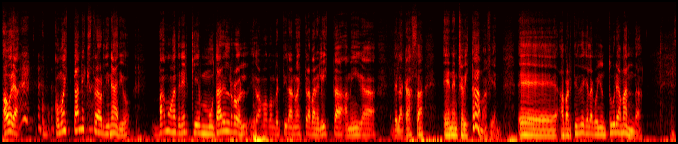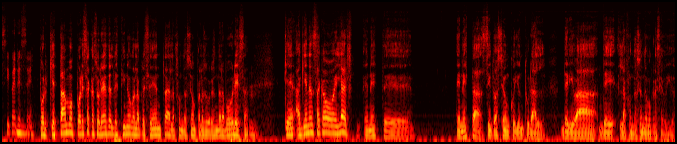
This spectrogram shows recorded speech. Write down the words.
Ahora, como- como es tan extraordinario, vamos a tener que mutar el rol y vamos a convertir a nuestra panelista, amiga de la casa, en entrevistada más bien, eh, a partir de que la coyuntura manda. Así parece. Porque estamos por esas casualidades del destino con la presidenta de la Fundación para la Superación de la Pobreza, que, a quien han sacado a bailar en este en esta situación coyuntural derivada de la Fundación Democracia Viva.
